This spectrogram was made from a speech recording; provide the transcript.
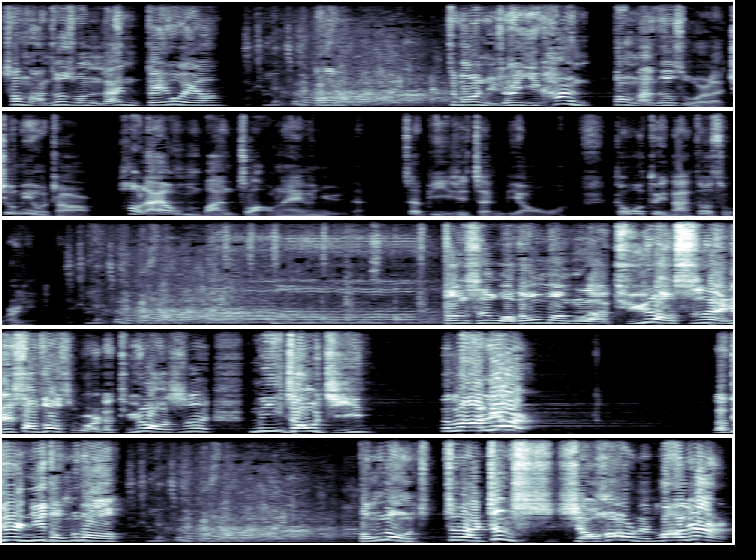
上男厕所，你来你逮我呀？这帮女生一看到男厕所了就没有招。后来我们班转过来一个女的。这逼是真彪啊！给我怼男厕所里，当时我都懵了。体育老师在这上厕所呢，体育老师没着急，那拉链儿，老弟儿你懂不懂？懂不懂？这哪正小号呢？拉链儿，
